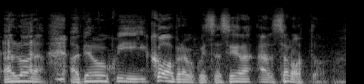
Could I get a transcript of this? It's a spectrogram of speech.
Allora, abbiamo qui i Cobra questa sera al salotto.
